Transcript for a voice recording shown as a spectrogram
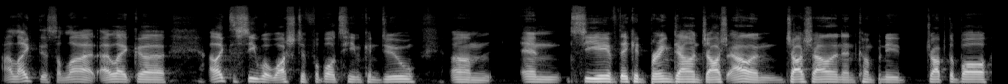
I like this a lot. I like uh I like to see what Washington football team can do um and see if they could bring down Josh Allen. Josh Allen and company dropped the ball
